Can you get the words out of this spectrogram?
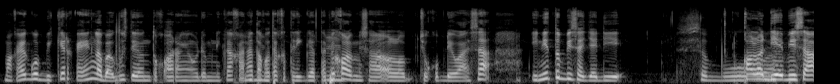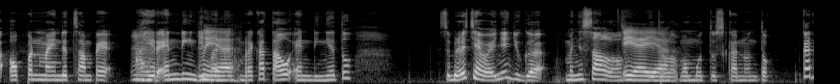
Makanya gue pikir kayaknya nggak bagus deh untuk orang yang udah menikah karena takutnya ke trigger tapi kalau misalnya lo cukup dewasa ini tuh bisa jadi Sebuah kalau dia bisa open minded sampai akhir ending di mana Iya. mereka tahu endingnya tuh sebenarnya ceweknya juga menyesal loh Iya, gitu iya. loh memutuskan untuk kan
